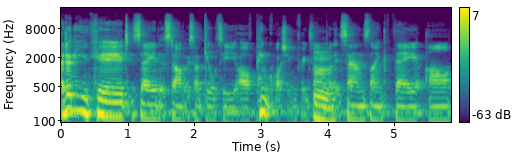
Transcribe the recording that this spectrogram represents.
I don't think you could say that Starbucks are guilty of pink washing, for example. Hmm. It sounds like they are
